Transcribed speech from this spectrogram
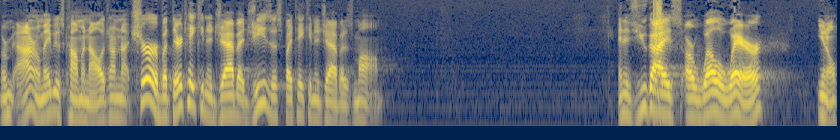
Or I don't know, maybe it was common knowledge, I'm not sure, but they're taking a jab at Jesus by taking a jab at his mom. And as you guys are well aware, you know,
